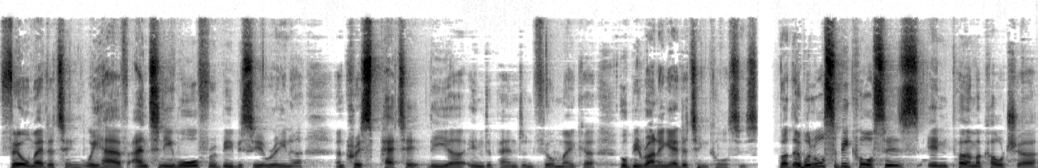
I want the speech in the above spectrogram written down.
film editing. We have Anthony Wall from BBC Arena and Chris Petit, the uh, independent filmmaker, who'll be running editing courses. But there will also be courses in permaculture,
